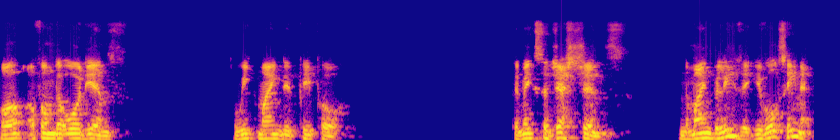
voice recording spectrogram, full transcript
uh, from the audience, weak-minded people. They make suggestions, and the mind believes it. You've all seen it.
